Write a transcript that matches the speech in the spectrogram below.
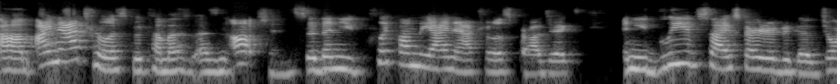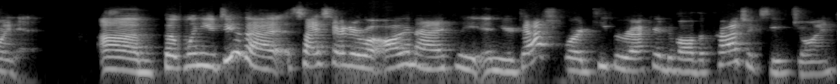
um, iNaturalist would come as, as an option. So then you'd click on the iNaturalist project and you'd leave SciStarter to go join it. Um, but when you do that, SciStarter will automatically in your dashboard keep a record of all the projects you've joined.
